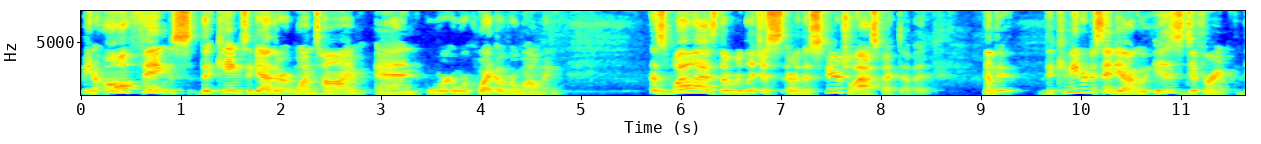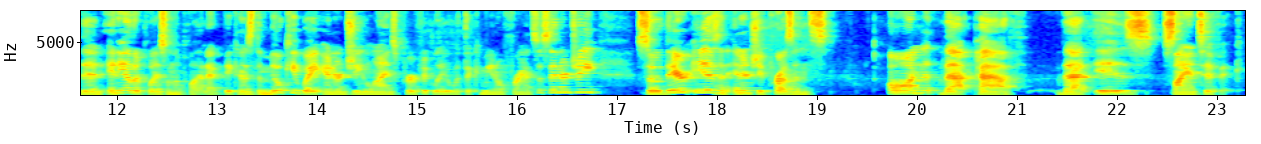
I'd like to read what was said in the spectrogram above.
you know, all things that came together at one time and were, were quite overwhelming, as well as the religious or the spiritual aspect of it. Now, the, the Camino de Santiago is different than any other place on the planet because the Milky Way energy lines perfectly with the Camino Francés energy. So there is an energy presence on that path that is scientific.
